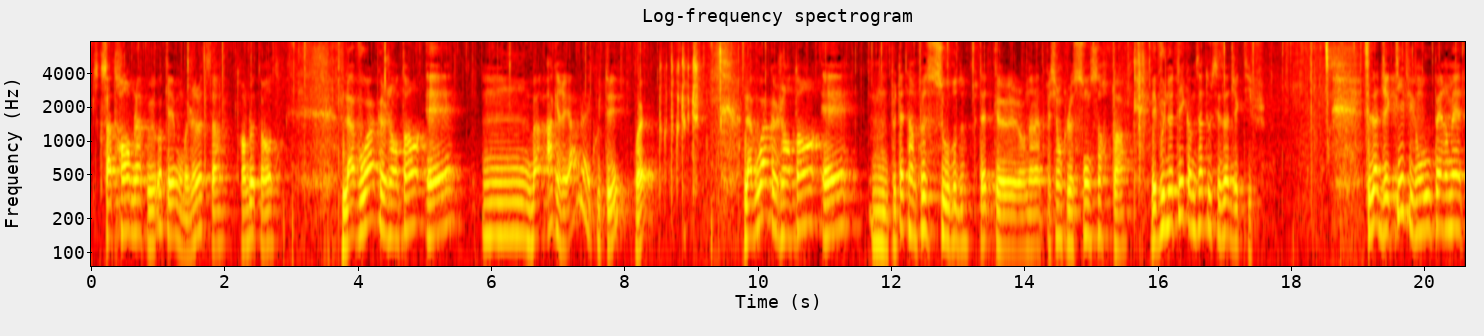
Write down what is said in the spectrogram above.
parce que ça tremble un peu. Ok, bon, moi je note ça, tremblotante. La voix que j'entends est hmm, ben, agréable à écouter. Ouais. La voix que j'entends est hmm, peut-être un peu sourde. Peut-être qu'on a l'impression que le son sort pas. Et vous notez comme ça tous ces adjectifs. Ces adjectifs, ils vont vous permettre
